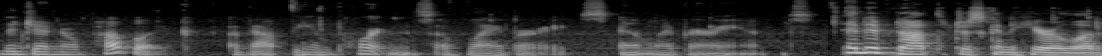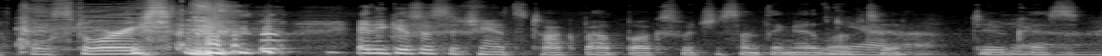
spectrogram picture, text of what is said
the general public about the importance of libraries and librarians. And if not, they're just going to hear a lot of cool stories. and it gives us a chance to talk about books, which is something I love yeah, to do because yeah.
